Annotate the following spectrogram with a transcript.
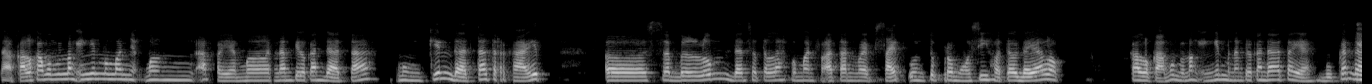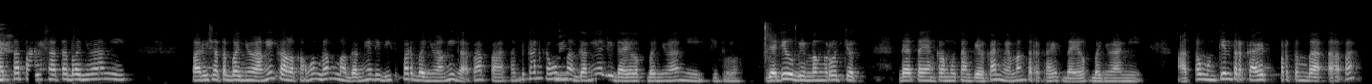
Nah, kalau kamu memang ingin meng- apa ya, menampilkan data, mungkin data terkait eh, sebelum dan setelah pemanfaatan website untuk promosi Hotel Dialog. Kalau kamu memang ingin menampilkan data ya, bukan Iya. data pariwisata Banyuwangi. Pariwisata Banyuwangi kalau kamu memang magangnya di Dispar Banyuwangi nggak apa-apa, tapi kan kamu Baik. magangnya di Dialog Banyuwangi gitu loh. Jadi lebih mengerucut. Data yang kamu tampilkan memang terkait Dialog Banyuwangi atau mungkin terkait pertembak apa?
